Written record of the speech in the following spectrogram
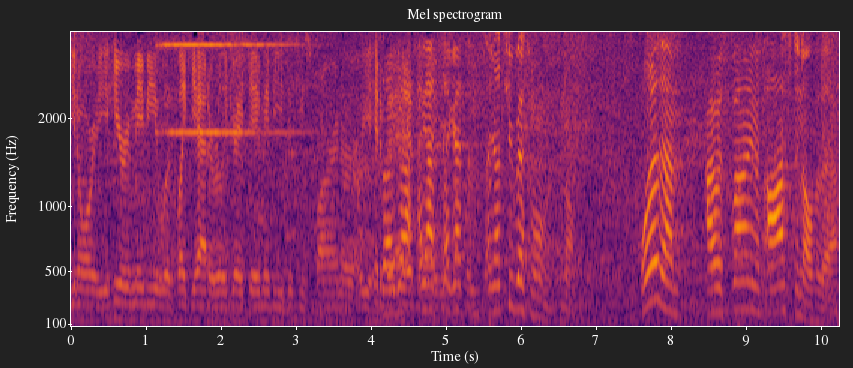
you know, or you hear maybe it was like you had a really great day, maybe you did some sparring, or, or you hit So a I got I got I got some I got two best moments, you know. One of them, I was sparring with Austin over there,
